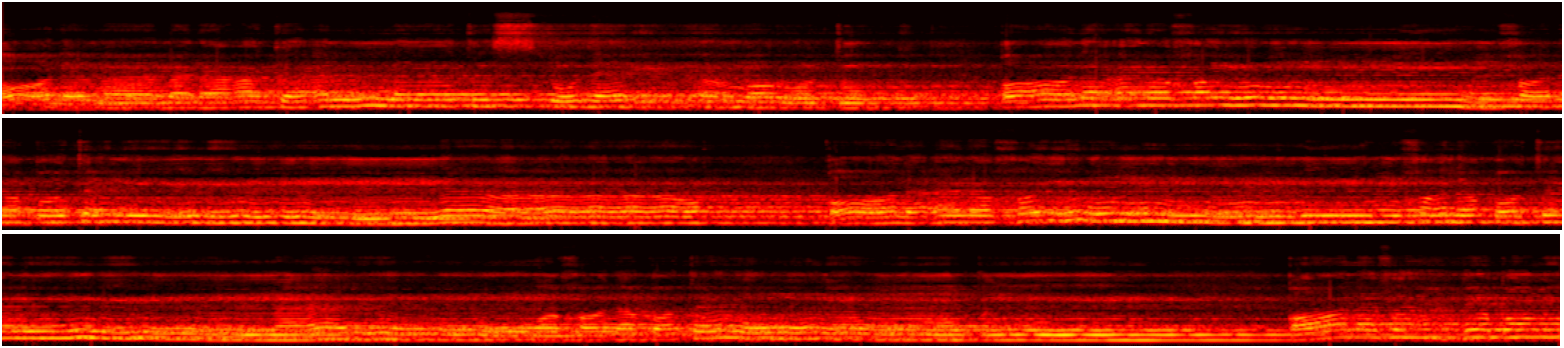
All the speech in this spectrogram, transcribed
قال ما منعك ألا تسجد إذ أمرتك؟ قال أنا خير خلقتني من نار. قال أنا خير منه خلقتني من نار وخلقته من طين. قال فاهبط منها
